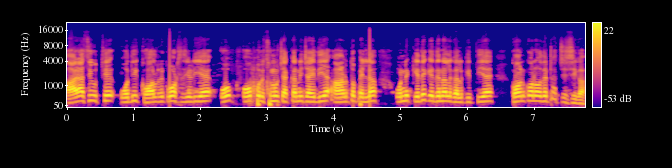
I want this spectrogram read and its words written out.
ਆਇਆ ਸੀ ਉੱਥੇ ਉਹਦੀ ਕਾਲ ਰਿਕਾਰਡਸ ਜਿਹੜੀ ਹੈ ਉਹ ਉਹ ਪੁਲਿਸ ਨੂੰ ਚੈੱਕ ਕਰਨੀ ਚਾਹੀਦੀ ਹੈ। ਆਉਣ ਤੋਂ ਪਹਿਲਾਂ ਉਹਨੇ ਕਿਹਦੇ ਕਿਹਦੇ ਨਾਲ ਗੱਲ ਕੀਤੀ ਹੈ ਕੌਣ ਕੌਣ ਉਹਦੇ ਟੱਚ ਸੀਗਾ।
